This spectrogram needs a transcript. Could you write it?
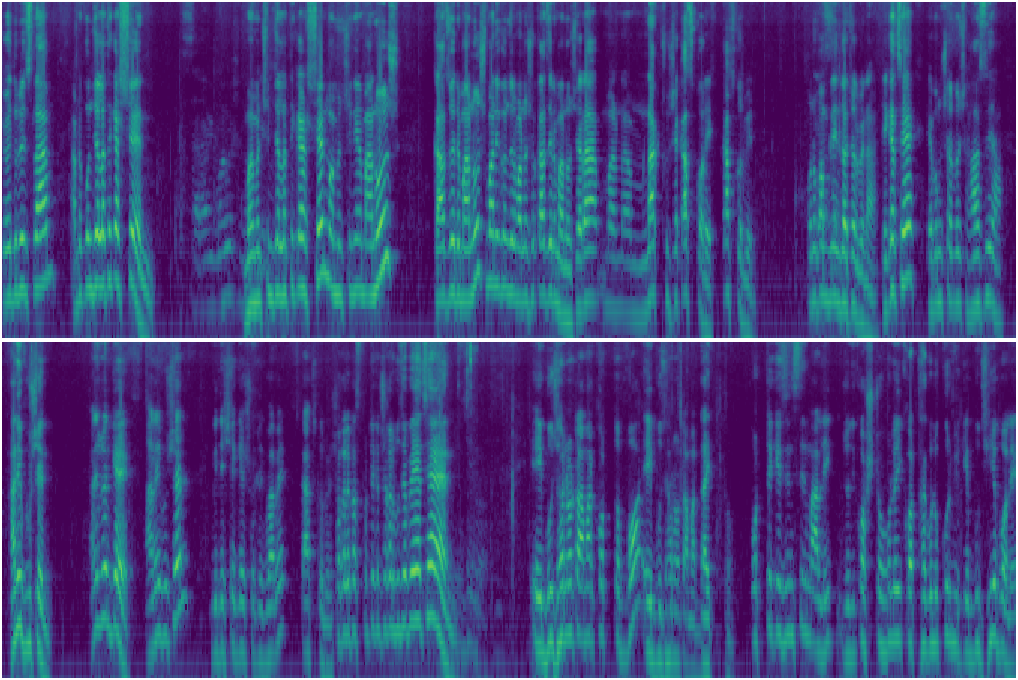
শহীদুল ইসলাম, আপনি কোন জেলা থেকে আসছেন? ময়মনসিংহ জেলা থেকে আসছেন, ময়মনসিংহের মানুষ। কাজের মানুষ মানিকগঞ্জের মানুষ কাজের মানুষ। এরা নাক ঠুসে কাজ করে কাজ করবেন। কোনো কমপ্লেন দেওয়া চলবে না ঠিক আছে? এবং সর্বশেষ হাসি হানিফ হোসেন। হানিফ হোসেন কে? হানিফ হোসেন বিদেশে গিয়ে সঠিকভাবে কাজ করবেন। সকালে পাসপোর্ট টিকিট সকালে বুঝে পেয়েছেন? এই বুঝানোটা আমার কর্তব্য এই বুঝানোটা আমার দায়িত্ব। প্রত্যেক এজেন্সির মালিক যদি কষ্ট হলেই কথাগুলো কর্মীকে বুঝিয়ে বলে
